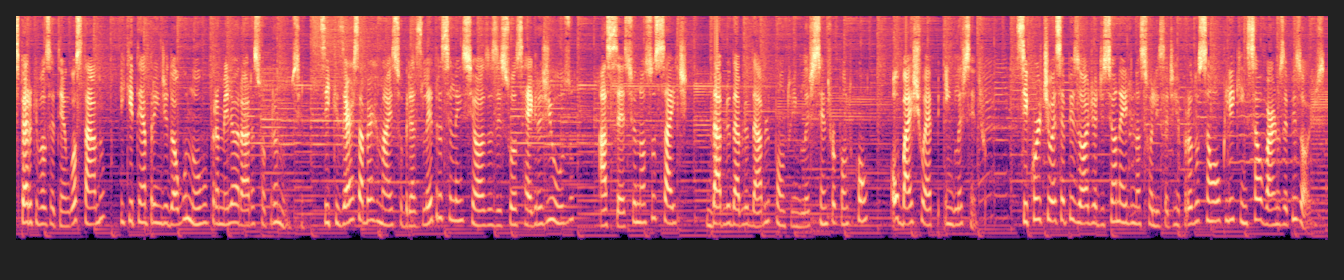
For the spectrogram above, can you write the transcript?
Espero que você tenha gostado e que tenha aprendido algo novo para melhorar a sua pronúncia. Se quiser saber mais sobre as letras silenciosas e suas regras de uso, acesse o nosso site www.englishcentral.com ou baixe o app English Central. Se curtiu esse episódio, adicione ele na sua lista de reprodução ou clique em salvar nos episódios.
